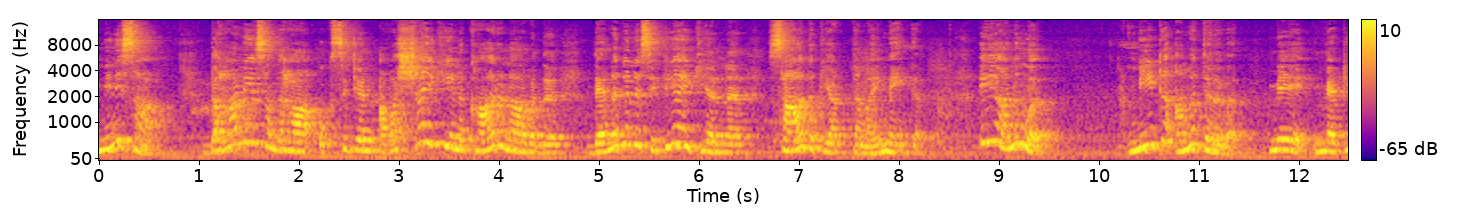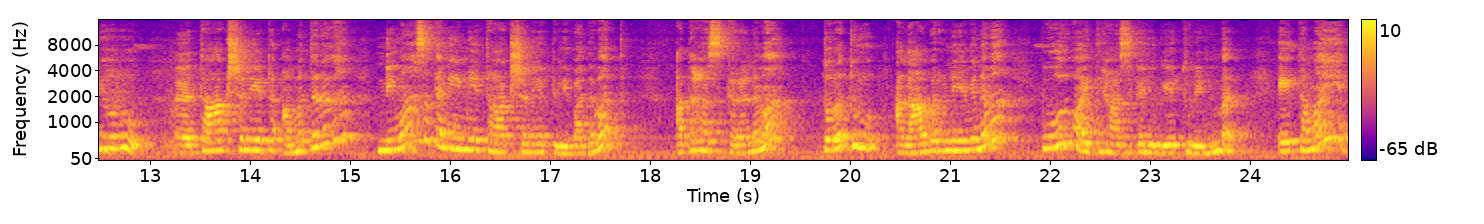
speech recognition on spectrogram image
මිනිසා දහනය සඳහා ඔක්සිජන් අවශ්‍යයි කියන කාරණාවද දැනගෙන සිටියයි කියන සාධකයක් තමයි මේක. ඒ අනුව මීට අමතරව මේ මැටියොරු තාක්ෂණයට අමතරව නිවාස තැනීමේ තාක්ෂණය පිළිබඳවත් අදහස් කරනවා තොරතුරු අනාවරණය වෙනවා පූර්ව ඓතිහාසික යුගය තුලින්ම ඒ තමයි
